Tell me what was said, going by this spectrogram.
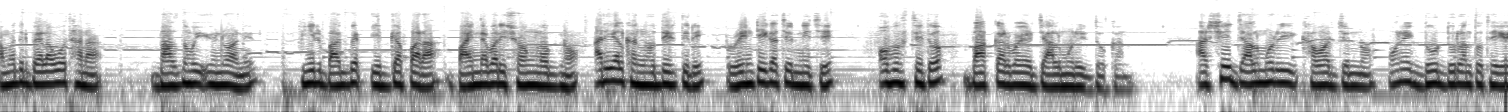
আমাদের বেলাবো থানা বাজনবী ইউনিয়নের পীর বাগবের ঈদগাপাড়া বাইনাবাড়ি সংলগ্ন আরিয়াল খান নদীর তীরে রেন্টি গাছের নিচে অবস্থিত বাক্কার ভাইয়ের জালমুড়ির দোকান। আর সেই জালমুড়ি খাওয়ার জন্য অনেক দূর দূরান্ত থেকে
